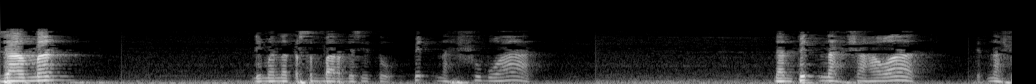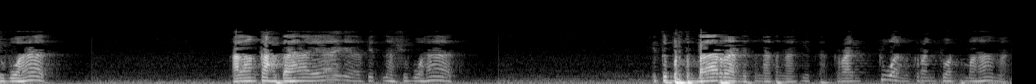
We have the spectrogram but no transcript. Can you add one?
zaman di mana tersebar di situ fitnah syubhat dan fitnah syahwat, fitnah syubhat. Alangkah bahayanya fitnah syubhat. Itu bertebaran di tengah-tengah kita, kerancuan-kerancuan pemahaman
